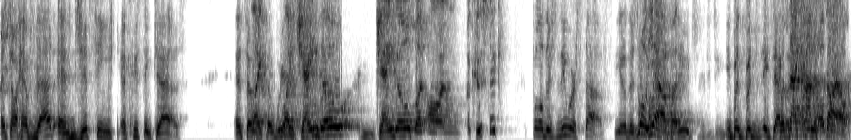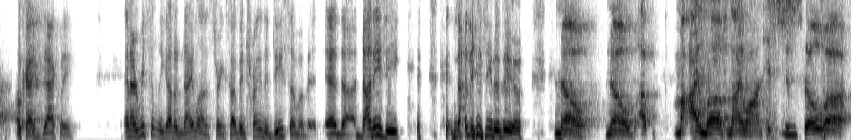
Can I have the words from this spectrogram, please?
And so I have that and gypsy acoustic jazz, and so Like, it's the like weirdest Django, Django, but on acoustic? Well, there's newer stuff, you know. There's a Well, yeah, but- new, but but exactly But that kind of style. Okay. exactly. And I recently got a nylon string, so I've been trying to do some of it, and uh, not easy, not easy to do. No, no. I, my, I love nylon. It's just so uh,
